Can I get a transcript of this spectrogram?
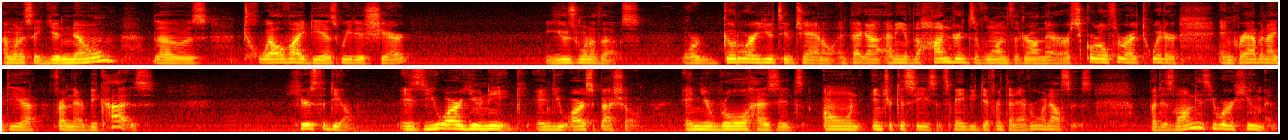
I want to say you know those 12 ideas we just shared? Use one of those or go to our YouTube channel and pick out any of the hundreds of ones that are on there, or scroll through our Twitter and grab an idea from there. Because here's the deal is you are unique and you are special and your role has its own intricacies. It's maybe different than everyone else's. But as long as you are human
